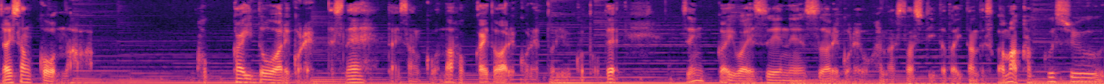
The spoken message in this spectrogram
第3コーナー。海道あれこれですね。第3コーナー、北海道あれこれということで、前回は SNS あれこれを話させていただいたんですが、まあ、各週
